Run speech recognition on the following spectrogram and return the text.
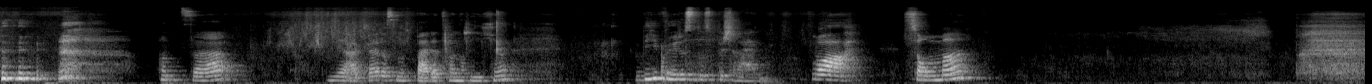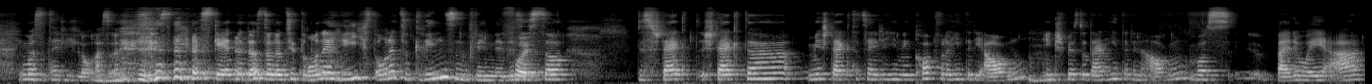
Und zwar, ja, klar, dass wir beide dran riechen. Wie würdest du es beschreiben? Boah, Sommer. Ich muss tatsächlich lachen. Also, es geht nicht, dass du eine Zitrone riechst, ohne zu grinsen, finde ich. Das Voll. ist so das steigt, steigt da, mir steigt tatsächlich in den Kopf oder hinter die Augen. Mhm. Ich spüre es total hinter den Augen, was, by the way, auch,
